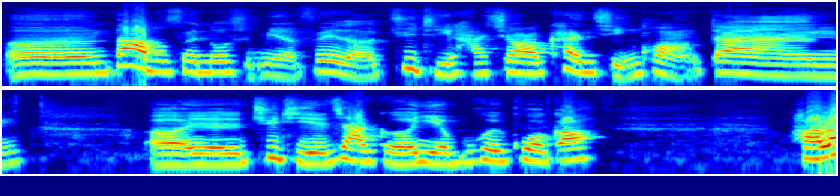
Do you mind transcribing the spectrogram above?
嗯，大部分都是免费的，具体还是要看情况，但呃具体的价格也不会过高。好了，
